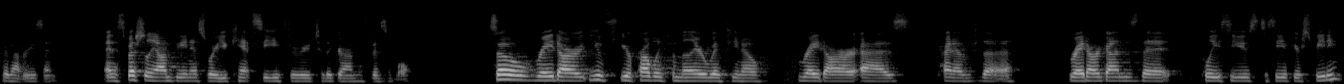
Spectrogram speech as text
for that reason. And especially on Venus where you can't see through to the ground with visible. So radar, you've, you're probably familiar with, you know, radar as kind of the radar guns that police use to see if you're speeding,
